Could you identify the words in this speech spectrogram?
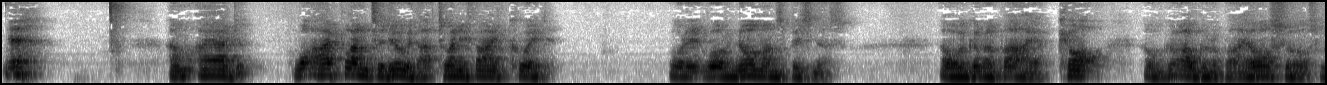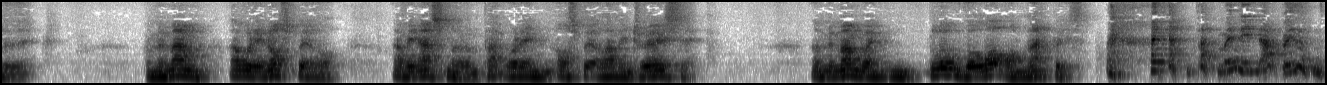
Yeah. And I had what I planned to do with that twenty five quid. Well it was no man's business. I was gonna buy a cot, I was was gonna buy all sorts with it. And my mum I was in hospital having asthma and Pat were in hospital having Tracy. And my mum went and blew the lot on nappies. Many nappies.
